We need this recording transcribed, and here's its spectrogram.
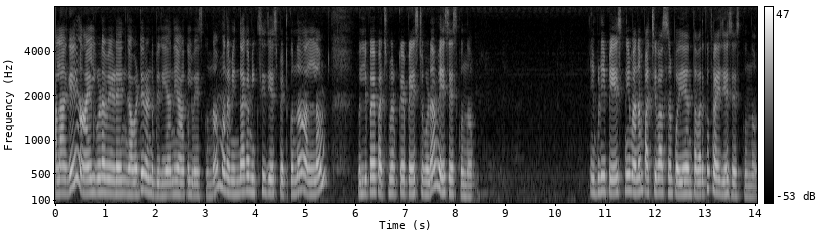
అలాగే ఆయిల్ కూడా వేడైంది కాబట్టి రెండు బిర్యానీ ఆకులు వేసుకుందాం. మనం ఇందాక మిక్సీ చేసి పెట్టుకున్న అల్లం ఉల్లిపాయ పచ్చిమిరపకాయ పేస్ట్ కూడా వేసేసుకుందాం. ఇప్పుడు ఈ పేస్ట్ని మనం పచ్చివాసన పోయేంత వరకు ఫ్రై చేసేసుకుందాం.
